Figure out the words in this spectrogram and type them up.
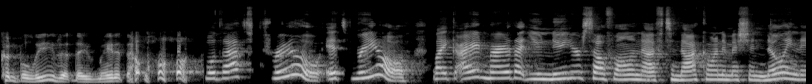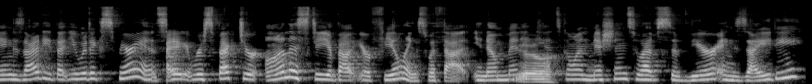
couldn't believe that they've made it that long. Well, that's true. It's real. Like, I admire that you knew yourself well enough to not go on a mission knowing the anxiety that you would experience. I respect your honesty about your feelings with that. You know, many yeah. kids go on missions who have severe anxiety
